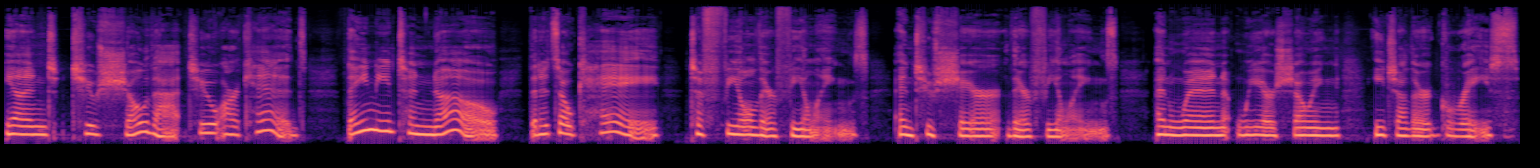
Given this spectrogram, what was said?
and to show that to our kids. They need to know that it's okay to feel their feelings and to share their feelings. And when we are showing each other grace,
